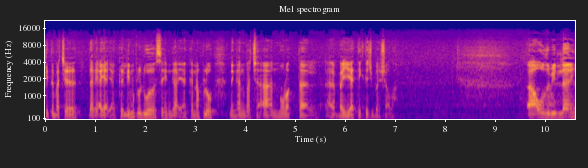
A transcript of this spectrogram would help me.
kita baca dari ayat yang ke-52 sehingga ayat yang ke-60 dengan bacaan murattal uh, bayati kita cuba insya-Allah أعوذ بالله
